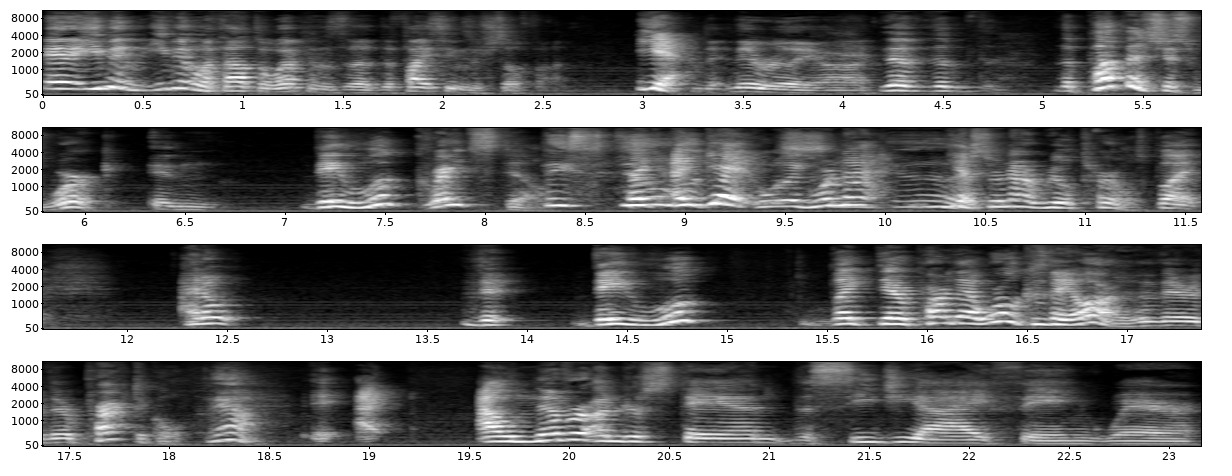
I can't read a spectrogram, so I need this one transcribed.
and even even without the weapons, the, the fight scenes are still fun. yeah. They, they really are. The, the the puppets just work and they look great still. They still like I get like we're not good. yes they're not real turtles, but I don't. The, they look like they're part of that world because they are. They're they're practical. Yeah. I I'll never understand the CGI thing where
